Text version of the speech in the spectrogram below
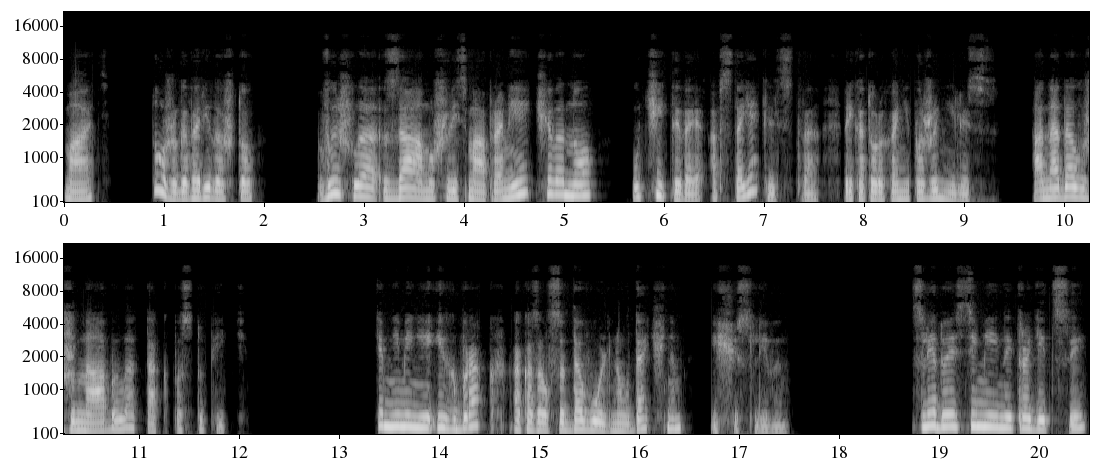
Мать тоже говорила, что вышла замуж весьма опрометчиво, но, учитывая обстоятельства, при которых они поженились, она должна была так поступить. Тем не менее, их брак оказался довольно удачным и счастливым. Следуя семейной традиции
